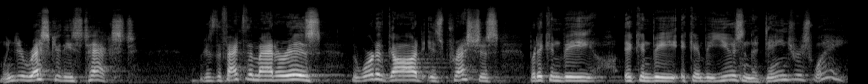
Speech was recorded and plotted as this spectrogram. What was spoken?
We need to rescue these texts because the fact of the matter is the Word of God is precious, but it can be, it can be, it can be used in a dangerous way.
